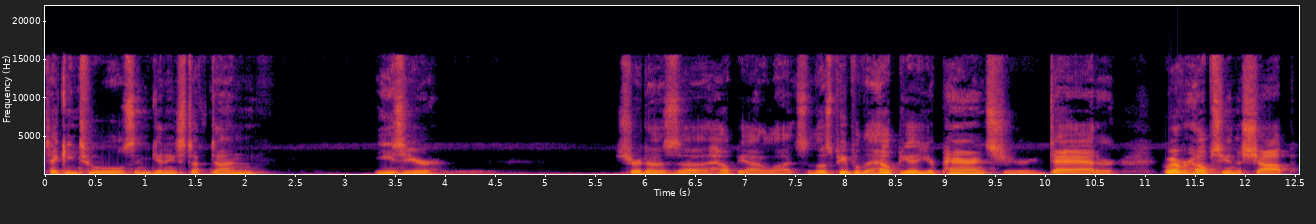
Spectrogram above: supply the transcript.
taking tools and getting stuff done easier sure does uh, help you out a lot. So those people that help you, your parents, your dad, or whoever helps you in the shop,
